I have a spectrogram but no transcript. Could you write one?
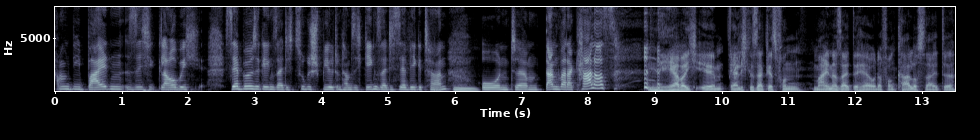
haben die beiden sich, glaube ich, sehr böse gegenseitig zugespielt und haben sich gegenseitig sehr wehgetan. Mhm. Und ähm, dann war da Carlos. Nee, aber ich, ähm, ehrlich gesagt, jetzt von meiner Seite her oder von Carlos Seite,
